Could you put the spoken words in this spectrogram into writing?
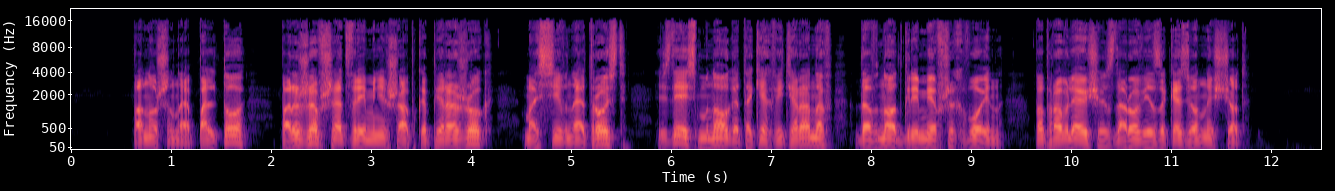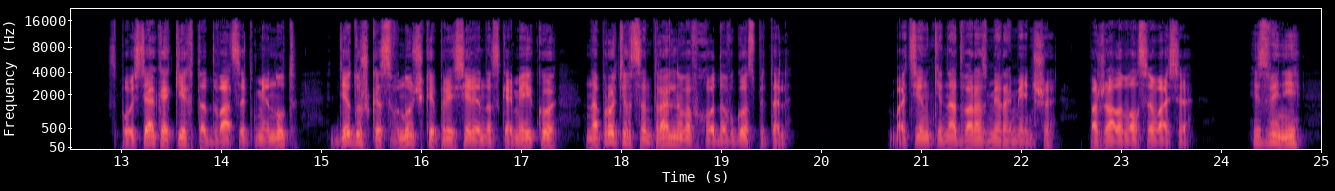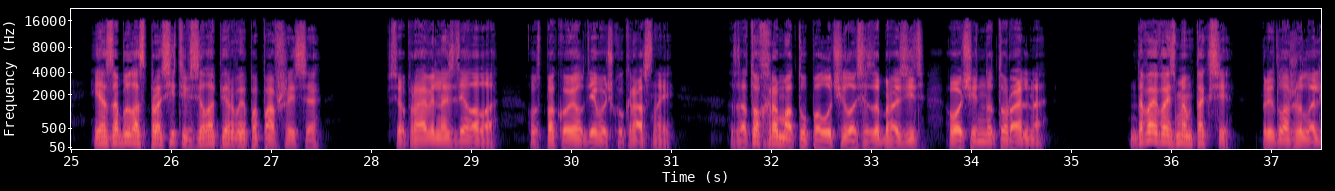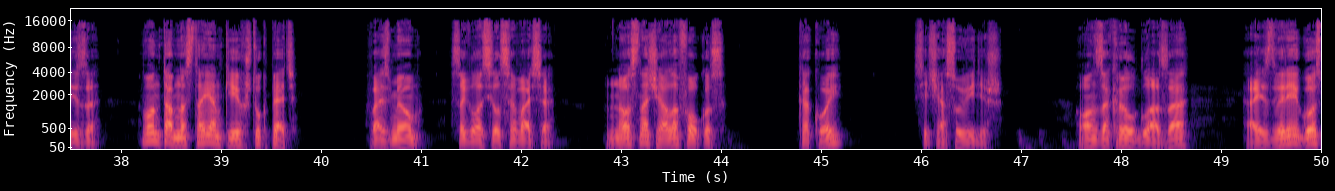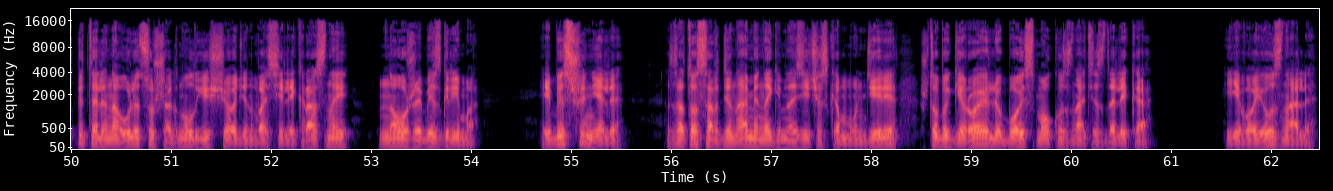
Поношенное пальто, порыжевшая от времени шапка-пирожок, массивная трость — здесь много таких ветеранов, давно отгремевших войн, поправляющих здоровье за казенный счет. Спустя каких-то 20 минут дедушка с внучкой присели на скамейку напротив центрального входа в госпиталь. «Ботинки на два размера меньше», — пожаловался Вася. «Извини, я забыла спросить и взяла первые попавшиеся». «Все правильно сделала. — успокоил девочку Красный. «Зато хромоту получилось изобразить очень натурально». «Давай возьмем такси», — предложила Лиза. «Вон там на стоянке их штук пять». «Возьмем», — согласился Вася. «Но сначала фокус». «Какой?» «Сейчас увидишь». Он закрыл глаза, а из дверей госпиталя на улицу шагнул еще один Василий Красный, но уже без грима. И без шинели, зато с орденами на гимназическом мундире, чтобы героя любой смог узнать издалека. Его и узнали.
